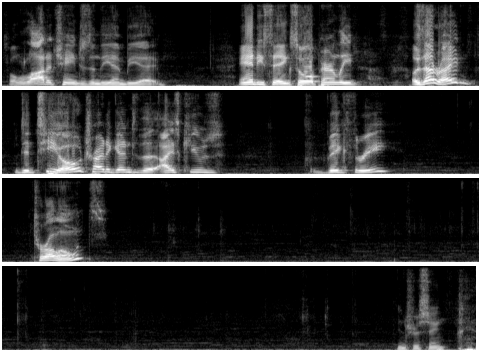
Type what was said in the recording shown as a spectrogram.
So a lot of changes in the NBA. Andy's saying so. Apparently, oh, is that right? Did To try to get into the Ice Cube's big three? Terrell Owens. Interesting.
